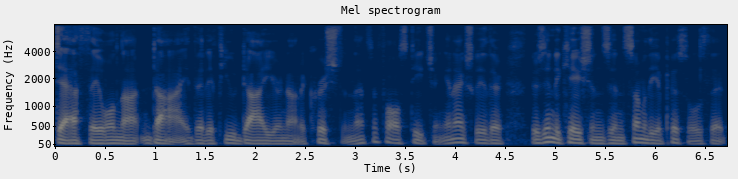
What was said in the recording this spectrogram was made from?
death, they will not die, that if you die, you're not a Christian. That's a false teaching. And actually, there, there's indications in some of the epistles that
